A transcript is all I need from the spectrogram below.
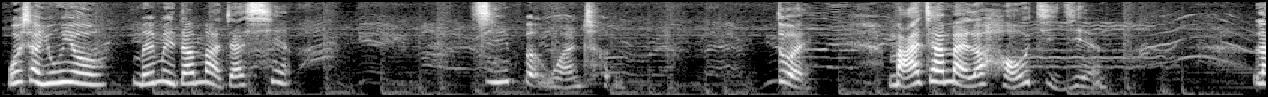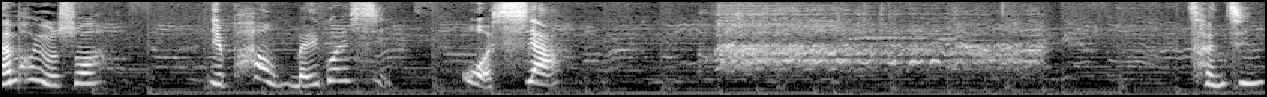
我想拥有美美的马甲线，基本完成。对，马甲买了好几件。男朋友说：“你胖没关系，我瞎。”曾经，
